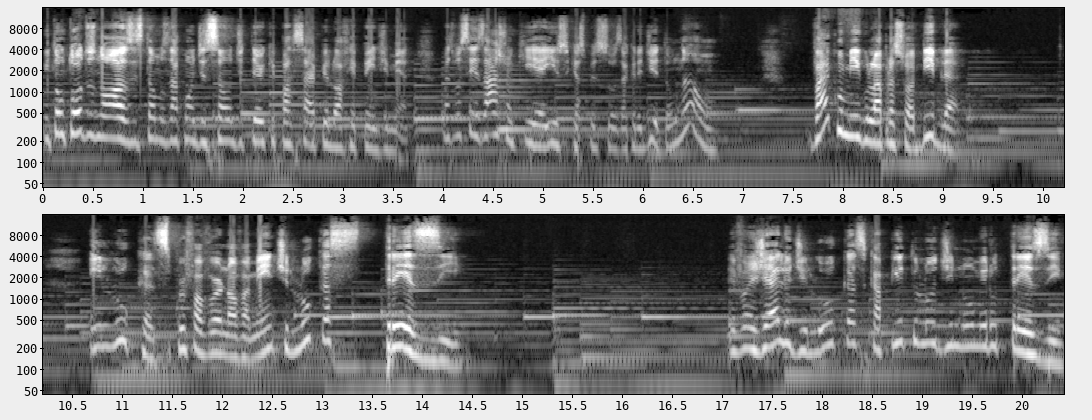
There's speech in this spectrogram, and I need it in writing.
Então todos nós estamos na condição de ter que passar pelo arrependimento. Mas vocês acham que é isso que as pessoas acreditam? Não. Vai comigo lá para sua Bíblia, em Lucas, por favor, novamente, Lucas 13. Evangelho de Lucas, capítulo de número 13.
